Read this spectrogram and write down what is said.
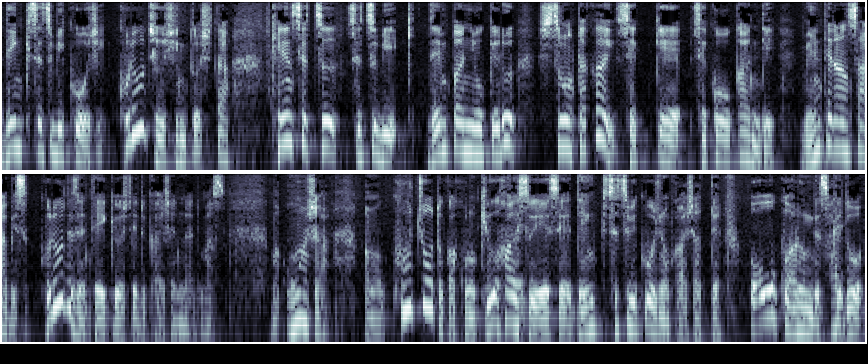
電気設備工事、これを中心とした建設設備全般における質の高い設計、施工管理、メンテナンスサービス、これをですね、提供している会社になります。まあ、御社、あの、空調とかこの給排水衛生、はい、電気設備工事の会社って多くあるんですけど、はい、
